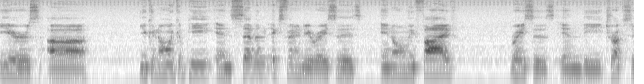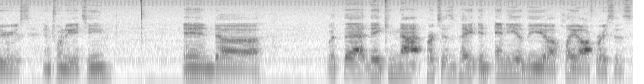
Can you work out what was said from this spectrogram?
years, uh, you can only compete in seven Xfinity races in only five races in the Truck Series in 2018. And uh, with that, they cannot participate in any of the uh, playoff races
